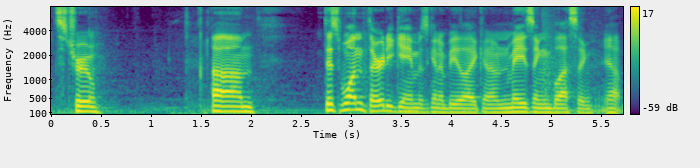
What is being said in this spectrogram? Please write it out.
It's true. Um, this 1:30 game is going to be like an amazing blessing. yep.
